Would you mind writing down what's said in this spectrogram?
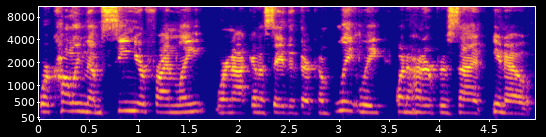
We're calling them senior friendly. We're not going to say that they're completely 100%, you know,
